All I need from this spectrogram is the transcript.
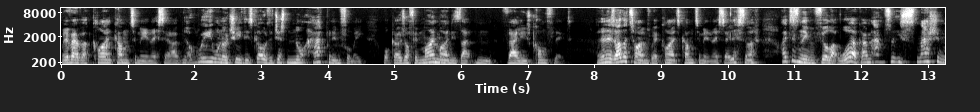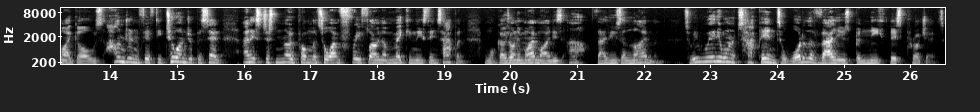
Whenever I have a client come to me and they say, I really want to achieve these goals, they're just not happening for me, what goes off in my mind is that hmm, values conflict. And then there's other times where clients come to me and they say, listen, I, I doesn't even feel like work. I'm absolutely smashing my goals 150, 200%, and it's just no problem at all. I'm free flowing, I'm making these things happen. And what goes on in my mind is, ah, values alignment. So we really want to tap into what are the values beneath this project.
